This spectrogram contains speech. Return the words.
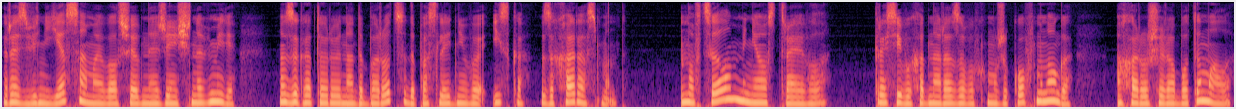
Разве не я самая волшебная женщина в мире, за которую надо бороться до последнего иска за харасмент? Но в целом меня устраивало. Красивых одноразовых мужиков много, а хорошей работы мало.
